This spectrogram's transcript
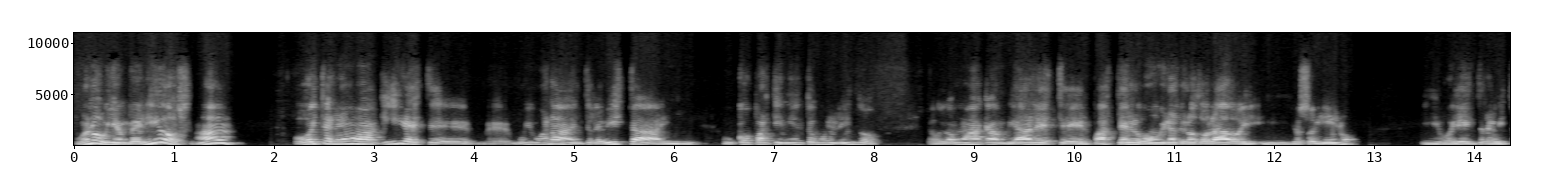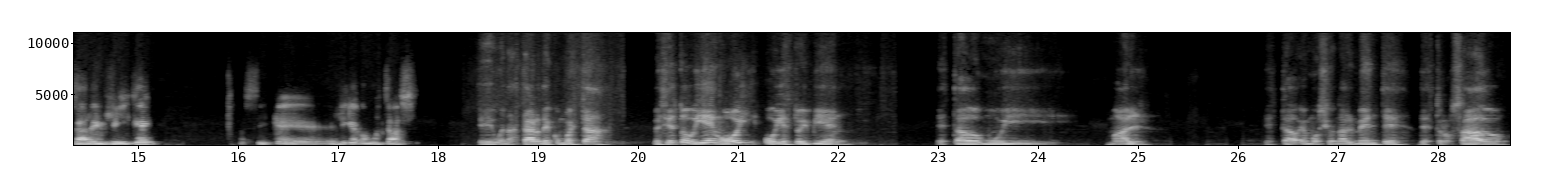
Bueno, bienvenidos. ¿ah? Hoy tenemos aquí este, eh, muy buena entrevista y un compartimiento muy lindo. Hoy vamos a cambiar este, el pastel, lo vamos a mirar del otro lado y, yo soy Gino y voy a entrevistar a Enrique. Así que, Enrique, ¿cómo estás? Eh, buenas tardes, ¿cómo estás? Me siento bien hoy, hoy estoy bien. He estado muy mal, he estado emocionalmente destrozado,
